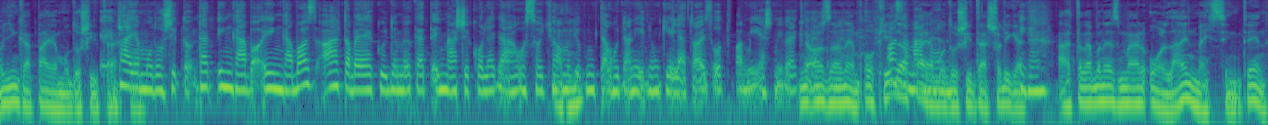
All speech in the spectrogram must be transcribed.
Vagy inkább pályamódosítás? Pályamódosító, tehát inkább, inkább az, általában elküldöm őket egy másik kollégához, hogyha uh-huh. mondjuk, mint hogyan írjunk életrajzot, valami ilyesmivel. Na, azzal nem, oké, okay, de a pályamódosítással igen. igen. Általában ez már online megy szintén?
